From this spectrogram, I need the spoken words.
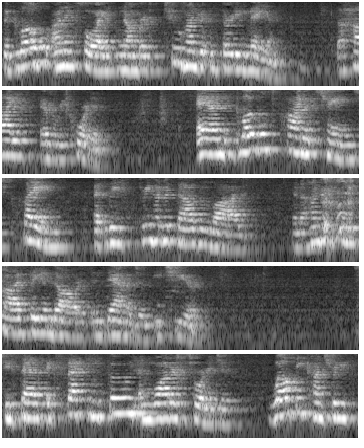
the global unemployed numbered 230 million, the highest ever recorded. And global climate change claims at least 300,000 lives and $125 billion in damages each year. She says, expecting food and water shortages, wealthy countries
